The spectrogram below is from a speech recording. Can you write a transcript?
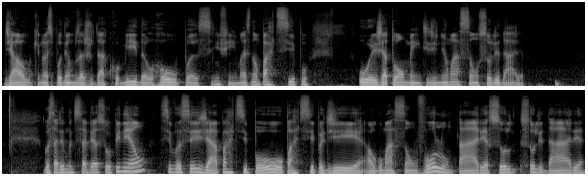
de algo que nós podemos ajudar, comida ou roupas, enfim, mas não participo hoje atualmente de nenhuma ação solidária. Gostaríamos de saber a sua opinião, se você já participou ou participa de alguma ação voluntária, sol- solidária,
